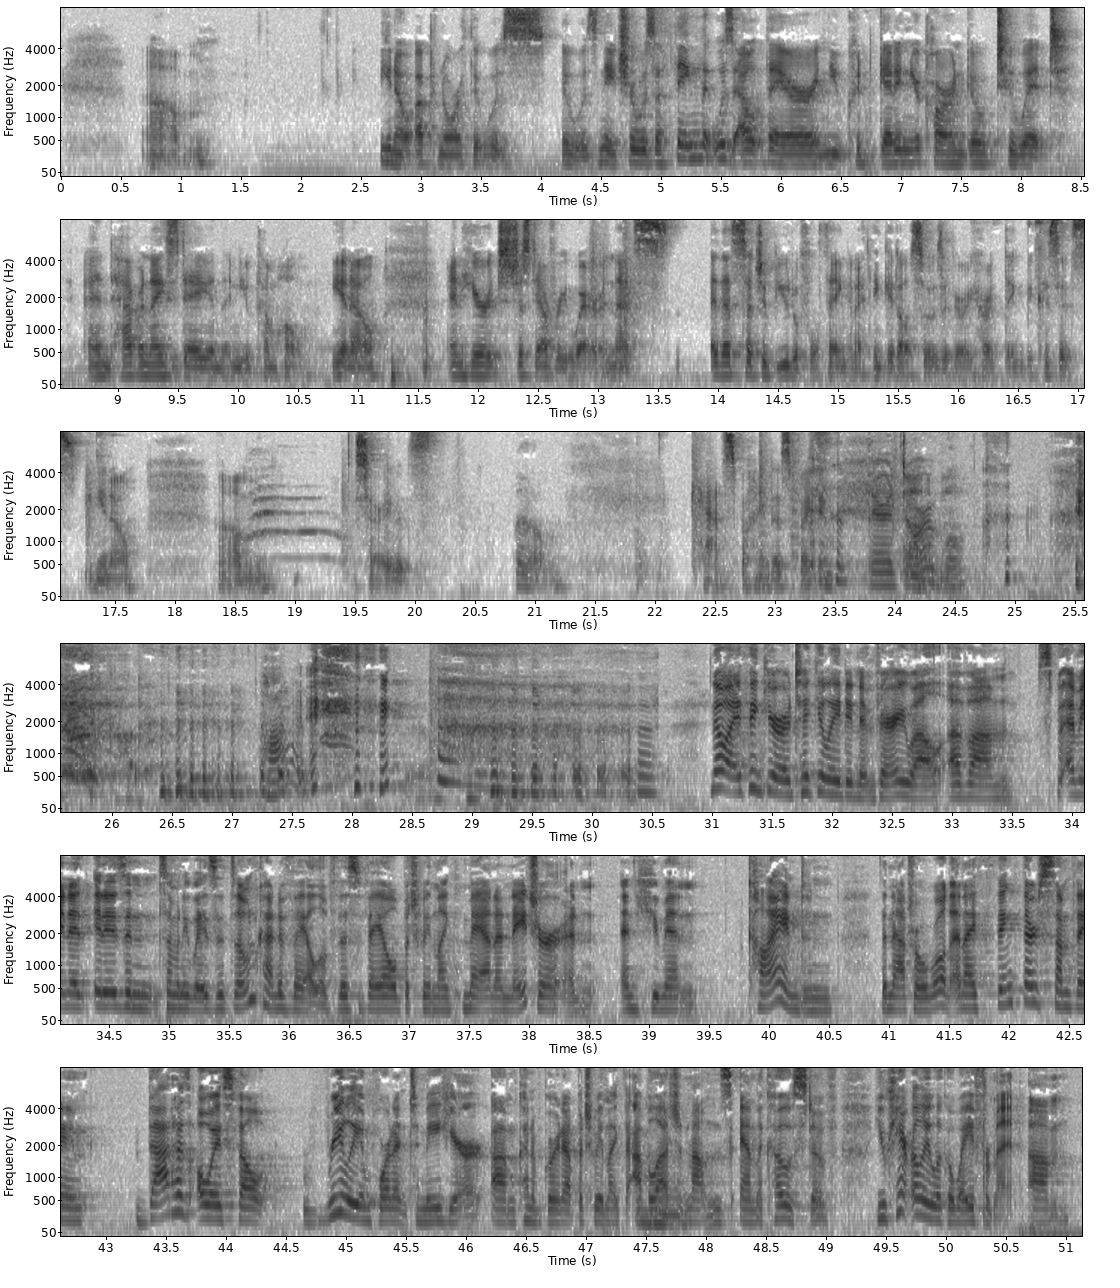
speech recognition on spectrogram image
um you know up north it was it was nature was a thing that was out there and you could get in your car and go to it and have a nice day and then you come home you know? And here it's just everywhere and that's that's such a beautiful thing and i think it also is a very hard thing because it's you know um sorry that's um cats behind us fighting They're adorable. oh god Hi. no, I think you're articulating it very well. Of um, sp- I mean, it, it is in so many ways its own kind of veil of this veil between like man and nature and and human kind and the natural world. And I think there's something that has always felt really important to me here, um, kind of growing up between like the Appalachian Mountains and the coast. Of you can't really look away from it. Um,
